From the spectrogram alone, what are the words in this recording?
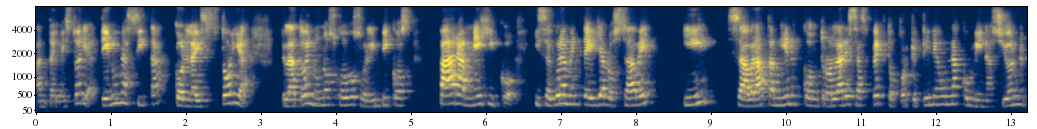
ante la historia. Tiene una cita con la historia trató en unos Juegos Olímpicos para México y seguramente ella lo sabe y sabrá también controlar ese aspecto porque tiene una combinación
